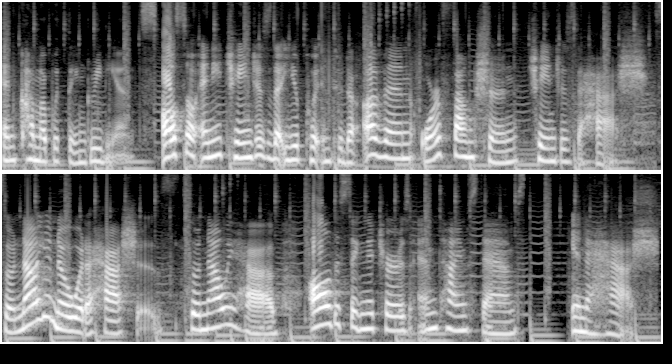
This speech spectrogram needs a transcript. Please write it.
and come up with the ingredients. Also, any changes that you put into the oven or function changes the hash. So now you know what a hash is. So now we have all the signatures and timestamps in a hash.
